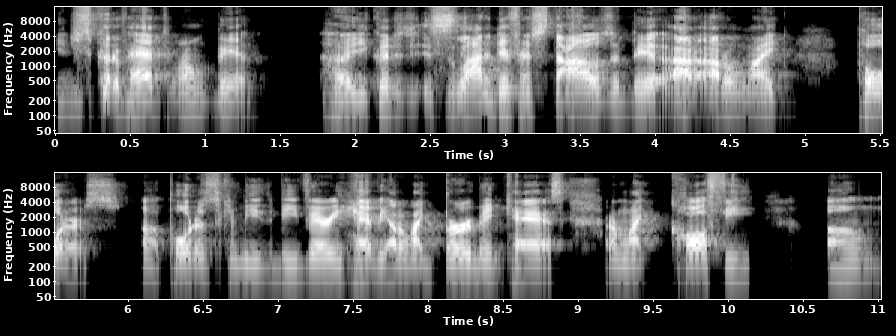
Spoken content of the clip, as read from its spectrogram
you just could have had the wrong beer. Uh, you could. It's a lot of different styles of beer. I, I don't like porters. Uh, porters can be be very heavy. I don't like bourbon cask. I don't like coffee um,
